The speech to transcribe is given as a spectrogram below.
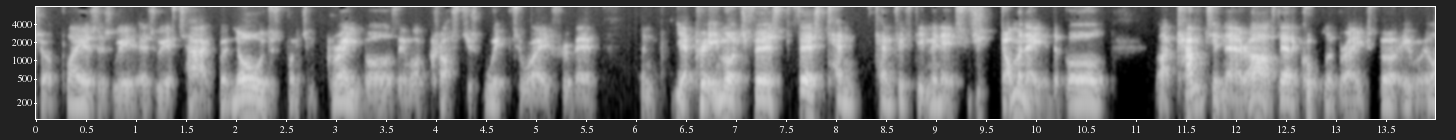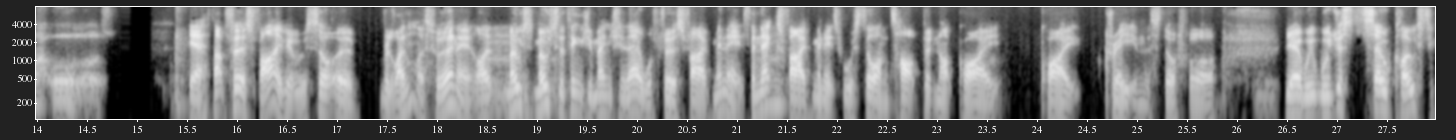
sort of players as we as we attacked. But Norwood just putting some great balls in. One cross just whipped away from him. And yeah, pretty much first first 10, 10 15 minutes, just dominated the ball. Like camped in their half. They had a couple of breaks, but it was like all us. Yeah, that first five, it was sort of relentless, weren't it? Like mm. most most of the things you mentioned there were first five minutes. The next mm. five minutes we were still on top, but not quite quite creating the stuff. Or yeah, we were just so close to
